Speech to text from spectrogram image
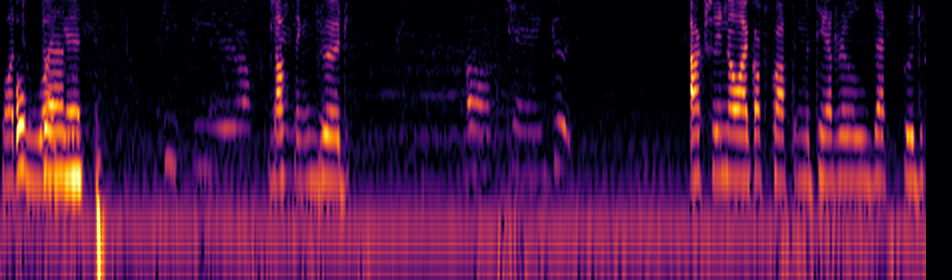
What do I get? Nothing good. Okay, good. Actually, no, I got crafting material. That's good.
